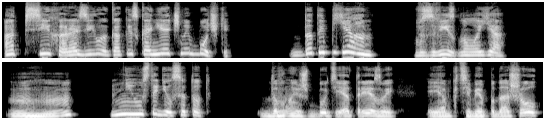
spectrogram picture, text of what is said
От психа разило, как из коньячной бочки. «Да ты пьян!» — взвизгнула я. «Угу», — не устыдился тот. «Думаешь, будь я трезвый, я бы к тебе подошел?»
